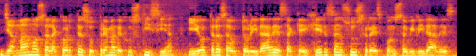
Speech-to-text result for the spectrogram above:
Llamamos a la Corte Suprema de Justicia y otras autoridades a que ejerzan sus responsabilidades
